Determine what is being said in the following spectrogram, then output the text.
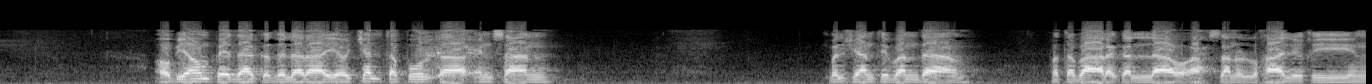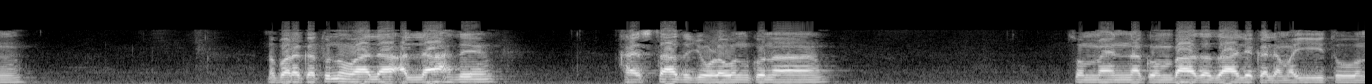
او بیا هم پیدا کدل را یو چل ته پورته انسان بل شانتی بنده فتبارک الله احسن الخالقین نو برکتونو والا الله دې خیستا د جوړونکو نه ثم انکم بعد ذلک لمیتون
